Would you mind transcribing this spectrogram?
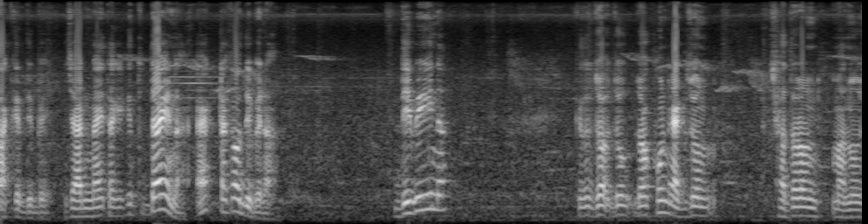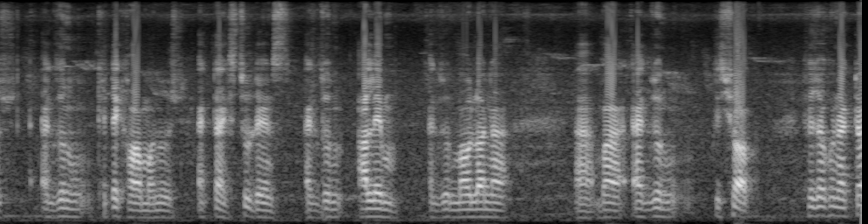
তাকে দিবে, যার নাই তাকে কিন্তু দেয় না, এক টাকাও দিবে না। দিবেই না। কিন্তু যখন একজন সাধারণ মানুষ, একজন খেটে খাওয়া মানুষ, একটা স্টুডেন্টস একজন আলেম একজন মাওলানা বা একজন কৃষক, সে যখন একটা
